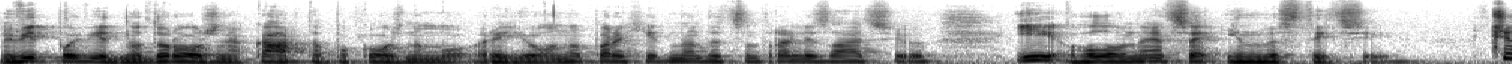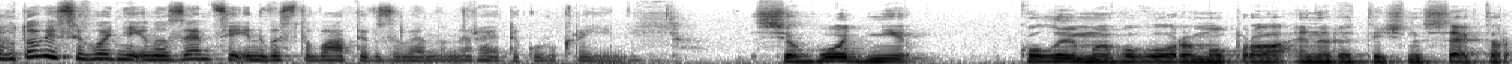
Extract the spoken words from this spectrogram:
відповідно дорожня карта по кожному регіону, перехід на децентралізацію, і головне це інвестиції. Чи готові сьогодні іноземці інвестувати в зелену енергетику в Україні? Сьогодні, коли ми говоримо про енергетичний сектор,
